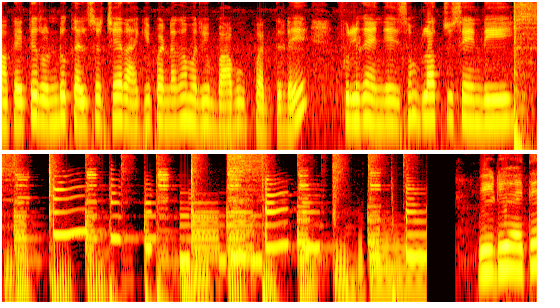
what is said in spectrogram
మాకైతే రెండు కలిసి వచ్చాయి రాఖీ పండగ మరియు బాబు బర్త్డే ఫుల్గా ఎంజాయ్ చేసాం. బ్లాగ్ చూసేయండి. వీడియో అయితే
